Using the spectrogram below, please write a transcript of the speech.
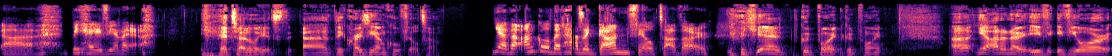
uh, behavior there. Yeah, totally. It's uh, the crazy uncle filter. Yeah, the uncle that has a gun filter, though. yeah, good point. Good point. Uh, yeah, I don't know if if you're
